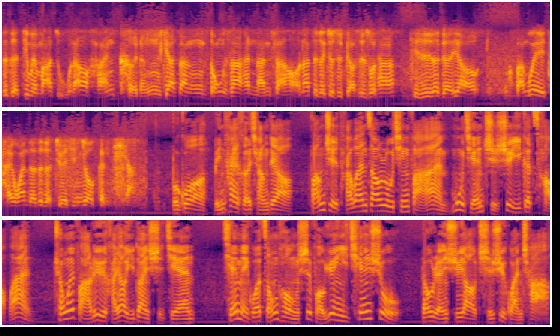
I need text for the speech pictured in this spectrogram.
这个金门马祖，然后还可能加上东沙和南沙哈，那这个就是表示说他其实那个要防卫台湾的这个决心又更强。不过林泰和强调，防止台湾遭入侵法案目前只是一个草案，成为法律还要一段时间，且美国总统是否愿意签署，都仍需要持续观察。”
